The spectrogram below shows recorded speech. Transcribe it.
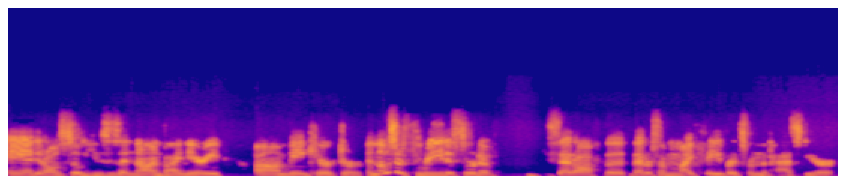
And it also uses a non binary um, main character. And those are three to sort of set off the that are some of my favorites from the past year.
